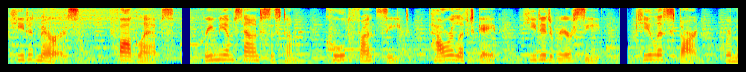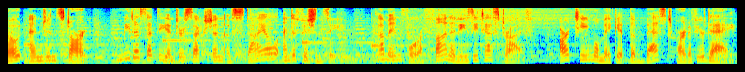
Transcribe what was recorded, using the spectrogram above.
heated mirrors, fog lamps, premium sound system, cooled front seat, power liftgate, heated rear seat, keyless start, remote engine start. Meet us at the intersection of style and efficiency. Come in for a fun and easy test drive. Our team will make it the best part of your day.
